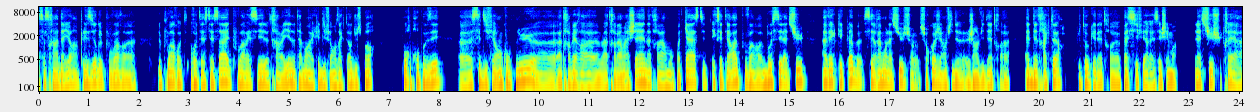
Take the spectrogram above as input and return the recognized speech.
ça sera d'ailleurs un plaisir de pouvoir, de pouvoir retester ça et de pouvoir essayer de travailler notamment avec les différents acteurs du sport pour proposer euh, ces différents contenus euh, à travers euh, à travers ma chaîne, à travers mon podcast, etc. De pouvoir bosser là-dessus avec les clubs, c'est vraiment là-dessus sur, sur quoi j'ai envie d'être acteur plutôt que d'être passif et à rester chez moi. Là-dessus, je suis prêt à,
